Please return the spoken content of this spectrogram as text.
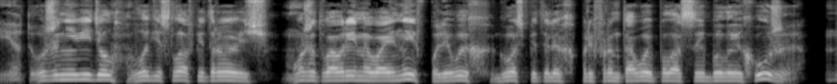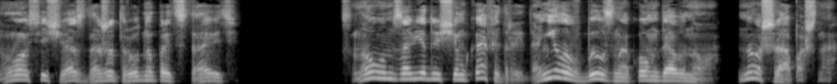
Я тоже не видел, Владислав Петрович. Может, во время войны в полевых госпиталях прифронтовой полосы было и хуже, но сейчас даже трудно представить. С новым заведующим кафедрой Данилов был знаком давно, но шапошно.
